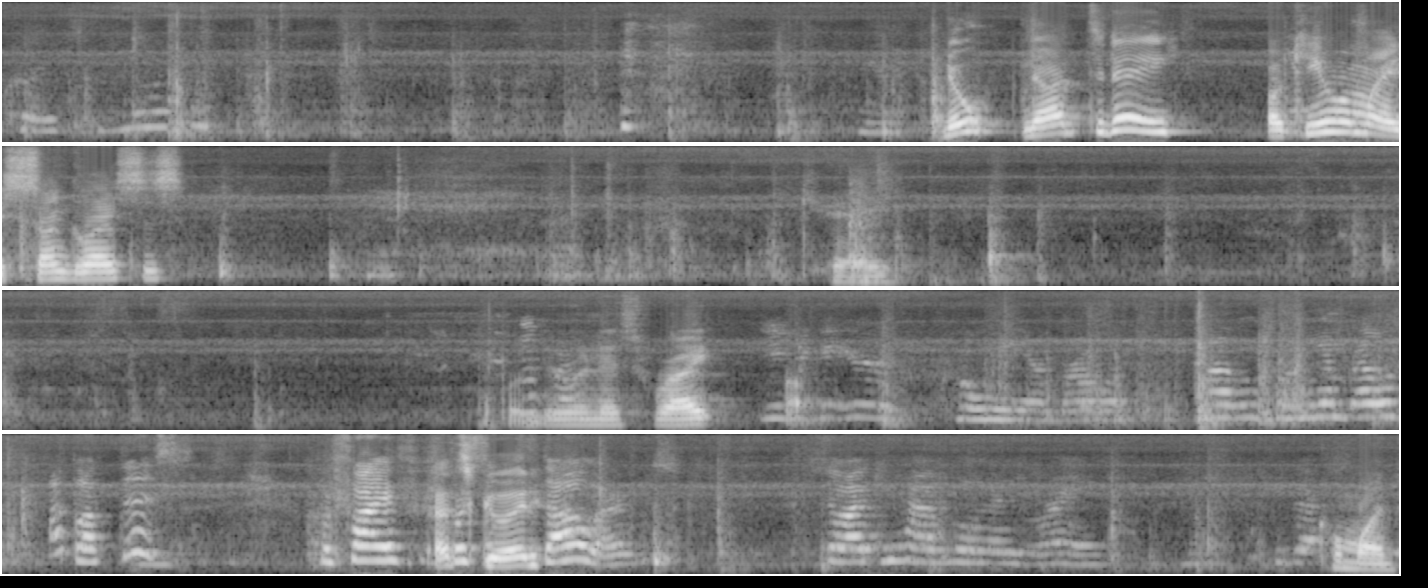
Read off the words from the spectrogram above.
crazy. Nope, not today. Oh, can you hold my sunglasses? Okay. Hope I'm doing this right. Did you get your pony umbrella? My little pony umbrella. I bought this for five. That's for good. Dollars. So I can have one in the rain. Come on.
